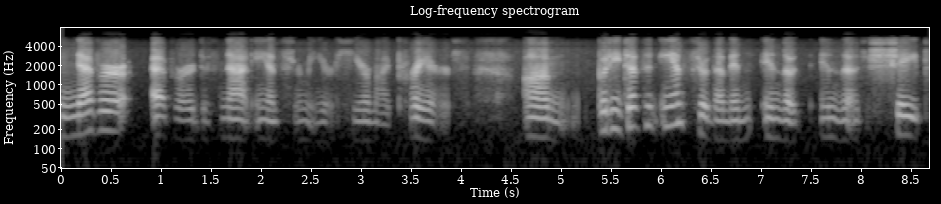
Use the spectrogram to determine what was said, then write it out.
never ever does not answer me or hear my prayers. Um, but he doesn't answer them in, in the in the shapes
